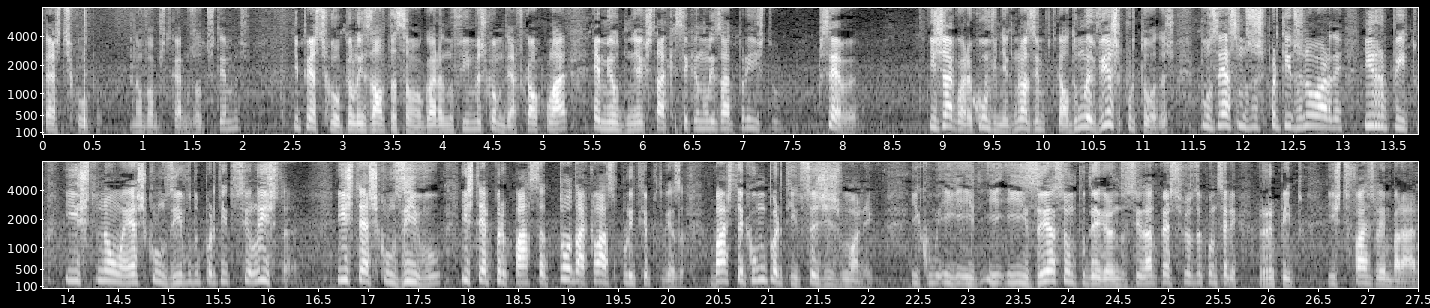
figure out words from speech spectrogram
Peço desculpa, não vamos tocar nos outros temas. E peço desculpa pela exaltação agora no fim, mas como deve calcular, é meu dinheiro que está a ser canalizado para isto. Percebe? E já agora convinha que nós em Portugal, de uma vez por todas, puséssemos os partidos na ordem. E repito, isto não é exclusivo do Partido Socialista. Isto é exclusivo, isto é perpassa toda a classe política portuguesa. Basta que um partido seja hegemónico e, e, e, e exerça um poder grande na sociedade para estas coisas acontecerem. Repito, isto faz lembrar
